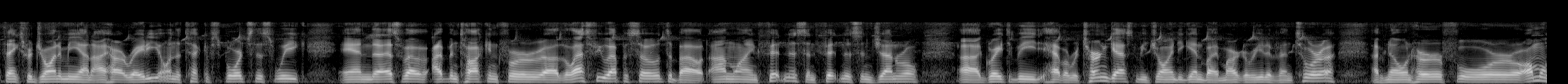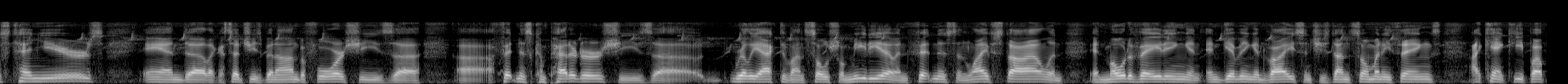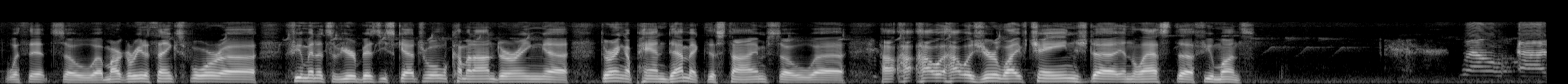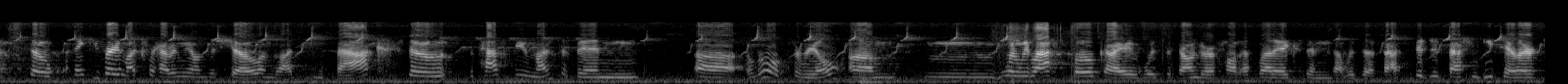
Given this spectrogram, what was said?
Thanks for joining me on iHeartRadio on the Tech of Sports this week. And uh, as I've been talking for uh, the last few episodes about online fitness and fitness in general, uh, great to be have a return guest and be joined again by Margarita Ventura. I've known her for almost 10 years. And uh, like I said, she's been on before. She's uh, uh, a fitness competitor. She's uh, really active on social media and fitness and lifestyle and, and motivating and, and giving advice. And she's done so many things. I can't keep up with it. So, uh, Margarita, thanks for a few minutes of your busy schedule coming on during during a pandemic this time. So, how, how, how has your life changed in the last few months? having me on the show. I'm glad to be back. So the past few months have been uh, a little surreal. Um, mm, when we last spoke, I was the founder of Hot Athletics, and that was a fast fitness fashion retailer.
